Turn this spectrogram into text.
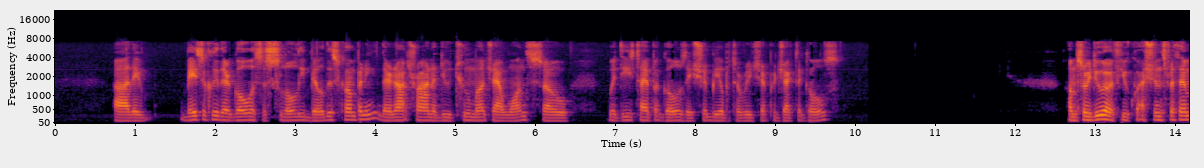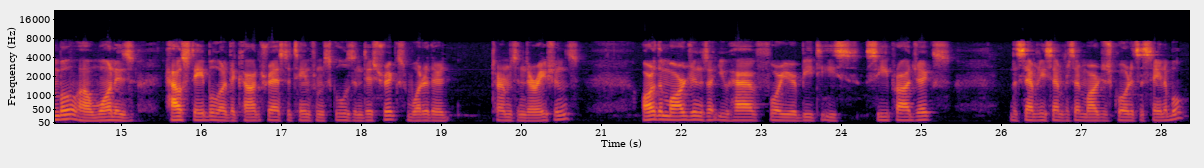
Uh, they basically their goal is to slowly build this company. They're not trying to do too much at once. So with these type of goals, they should be able to reach their projected goals. Um, so we do have a few questions for Thimble. Uh, one is how stable are the contracts obtained from schools and districts? What are their terms and durations? Are the margins that you have for your BTC projects, the 77% margins quoted, sustainable?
